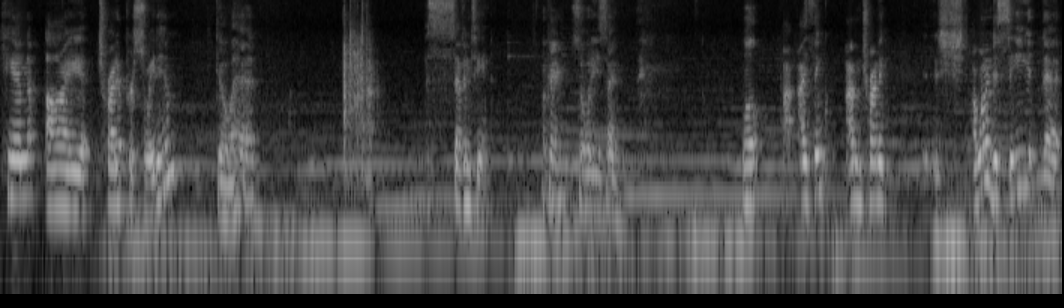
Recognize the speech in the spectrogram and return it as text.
Can I try to persuade him? Go ahead. 17. Okay, so what are you saying? Well, I, I think I'm trying to. sh- I wanted to see that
